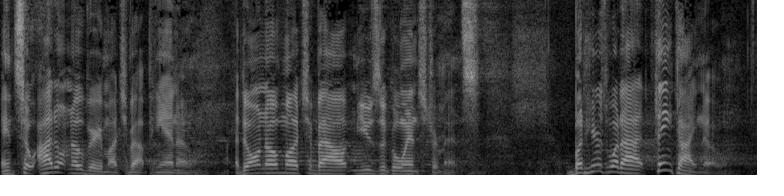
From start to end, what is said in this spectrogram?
And so I don't know very much about piano. I don't know much about musical instruments. But here's what I think I know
